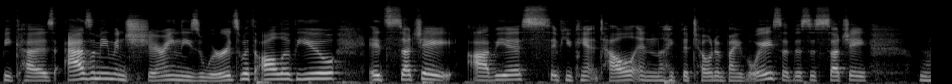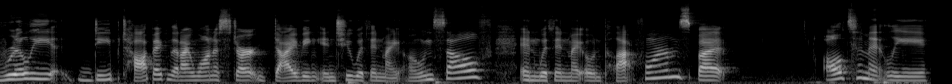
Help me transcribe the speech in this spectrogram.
because as I'm even sharing these words with all of you, it's such a obvious, if you can't tell in like the tone of my voice, that this is such a really deep topic that I want to start diving into within my own self and within my own platforms. But ultimately,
